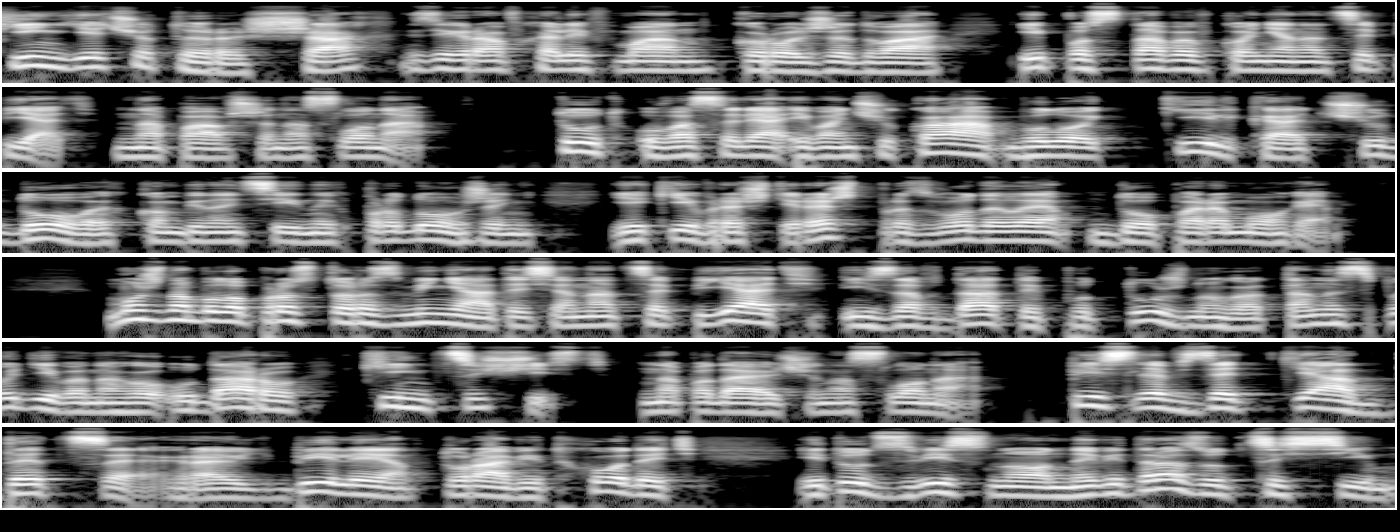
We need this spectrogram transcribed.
Кінь Е4 шах зіграв халіфман, король Ж2 і поставив коня на С5, напавши на слона. Тут у Василя Іванчука було кілька чудових комбінаційних продовжень, які, врешті-решт, призводили до перемоги. Можна було просто розмінятися на С5 і завдати потужного та несподіваного удару кінь С6, нападаючи на слона. Після взяття ДЦ грають білі, тура відходить, і тут, звісно, не відразу С7,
